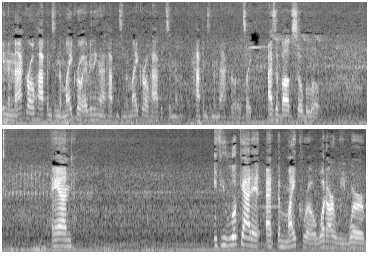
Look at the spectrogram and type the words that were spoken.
in the macro happens in the micro. Everything that happens in the micro happens in the happens in the macro. It's like as above, so below. And if you look at it at the micro, what are we? We're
